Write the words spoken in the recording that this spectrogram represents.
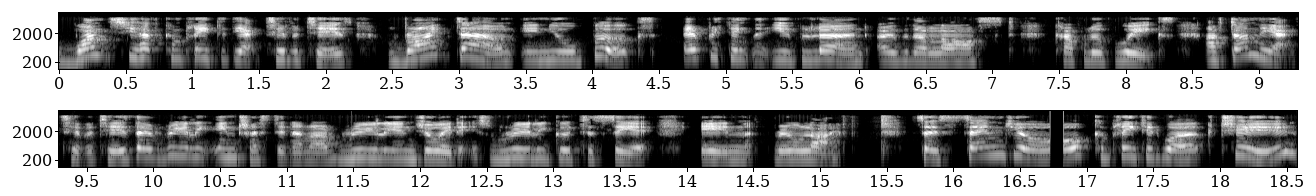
Once you have completed the activities, write down in your books everything that you've learned over the last couple of weeks. I've done the activities, they're really interesting and I've really enjoyed it. It's really good to see it in real life. So send your completed work to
